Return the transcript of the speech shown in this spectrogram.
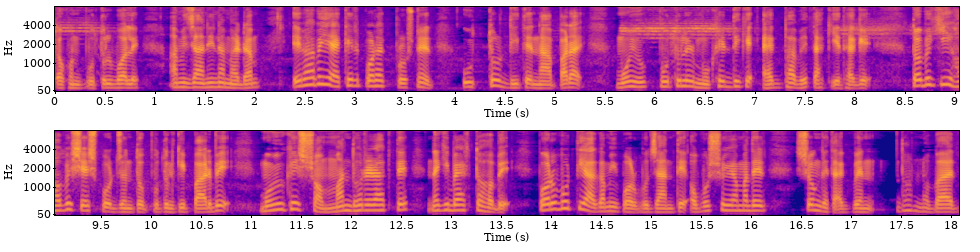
তখন পুতুল বলে, আমি জানি না ম্যাডাম, এভাবেই একের পর এক প্রশ্নের উত্তর দিতে না পারায় ময়ূক পুতুলের মুখের দিকে একভাবে তাকিয়ে থাকে। তবে কি হবে শেষ পর্যন্ত? পুতুল কি পারবে ময়ূকের সম্মান ধরে রাখতে নাকি ব্যর্থ হবে? পরবর্তী আগামী পর্ব জানতে অবশ্যই আমাদের সঙ্গে থাকবেন। ধন্যবাদ।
